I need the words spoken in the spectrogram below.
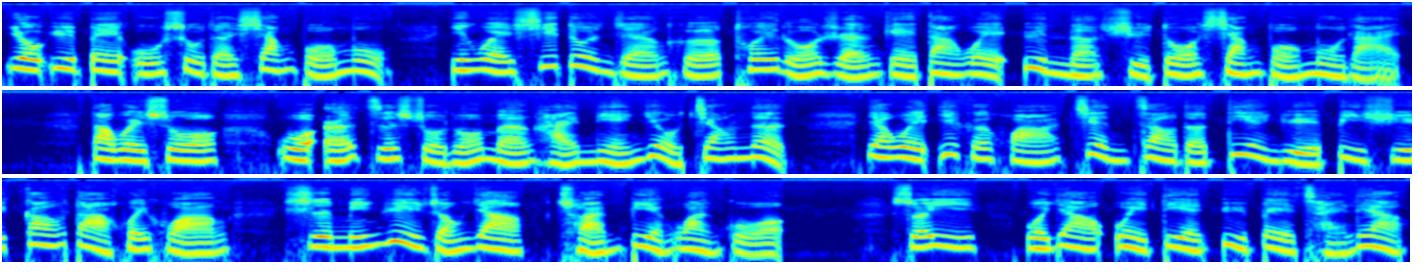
又预备无数的香柏木，因为西顿人和推罗人给大卫运了许多香柏木来。大卫说：“我儿子所罗门还年幼娇嫩，要为耶和华建造的殿宇必须高大辉煌。”使名誉荣耀传遍万国，所以我要为殿预备材料。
